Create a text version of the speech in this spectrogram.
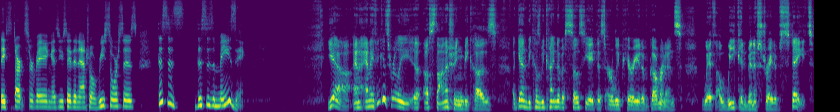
They start surveying as you say the natural resources. This is this is amazing yeah, and and I think it's really uh, astonishing because again because we kind of associate this early period of governance with a weak administrative state.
